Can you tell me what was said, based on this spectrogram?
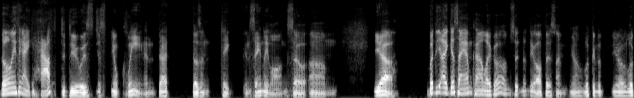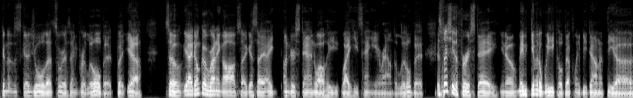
the only thing I have to do is just you know clean, and that doesn't take insanely long. So, um, yeah, but yeah, I guess I am kind of like, oh, I'm sitting at the office. I'm you know looking at you know looking at the schedule, that sort of thing for a little bit. But yeah, so yeah, I don't go running off. So I guess I, I understand he why he's hanging around a little bit, especially the first day. You know, maybe give it a week, he'll definitely be down at the uh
